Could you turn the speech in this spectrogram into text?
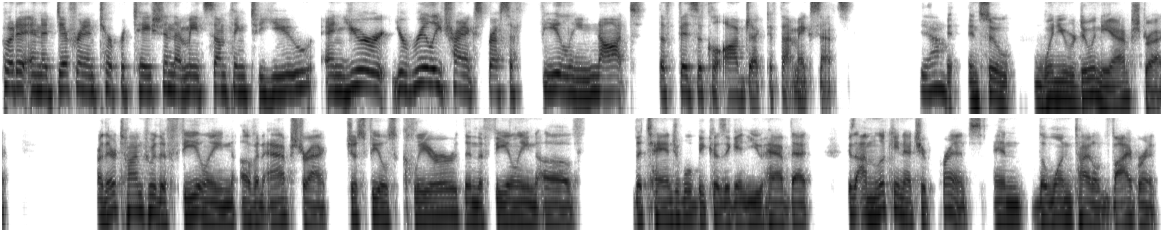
put it in a different interpretation that means something to you and you're you're really trying to express a feeling not the physical object if that makes sense yeah. And so when you were doing the abstract, are there times where the feeling of an abstract just feels clearer than the feeling of the tangible? Because again, you have that. Because I'm looking at your prints and the one titled Vibrant,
